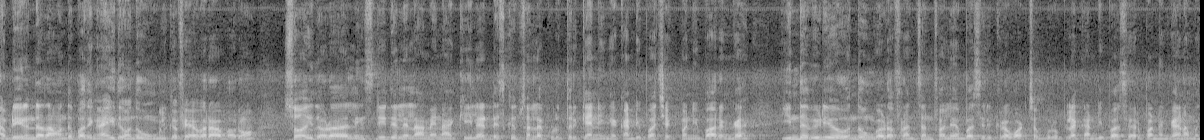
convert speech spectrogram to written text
அப்படி இருந்தால் தான் வந்து பார்த்திங்கன்னா இது வந்து உங்களுக்கு ஃபேவராக வரும். ஸோ இதோட லிங்க்ஸ் டீட்டெயில் எல்லாமே நான் கீழே டிஸ்கிரிப்ஷனில் கொடுத்துருக்கேன். நீங்கள் கண்டிப்பாக செக் பண்ணி பாருங்கள் இந்த வீடியோ வந்து உங்களோட ஃப்ரெண்ட்ஸ் அண்ட் ஃபைவ் மெம்பர்ஸ் இருக்கிற வாட்ஸ்அப் குரூப்பில் கண்டிப்பாக ஷேர் பண்ணுங்கள் நம்ம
